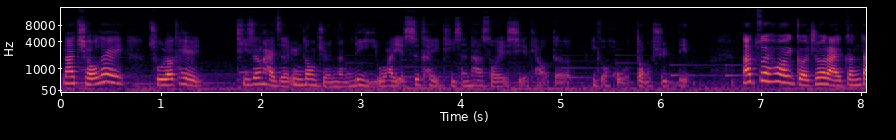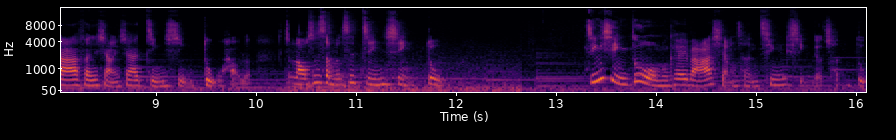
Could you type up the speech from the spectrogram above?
那球类除了可以提升孩子的运动觉能力以外，也是可以提升他手眼协调的一个活动训练。那最后一个就来跟大家分享一下警醒度好了。老师，什么是警醒度？警醒度，我们可以把它想成清醒的程度。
